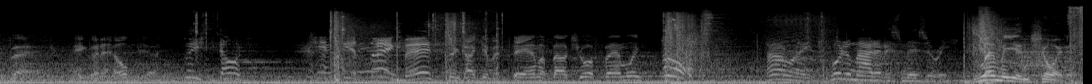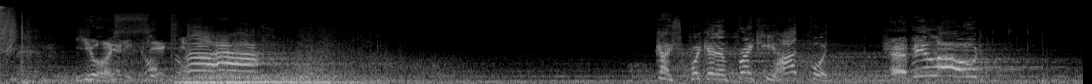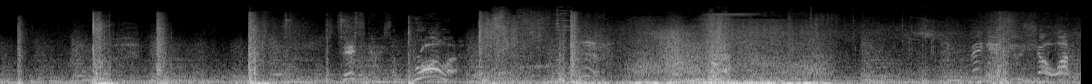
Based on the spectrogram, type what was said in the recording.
Ahead, bang. Ain't gonna help you. Please don't. Can't see a thing, man. Think I give a damn about your family? All right, put him out of his misery. Let me enjoy this, man. You're sick. Ah! Guy's quicker than Frankie Hotfoot. Heavy load! This guy's a brawler! Figured you show up!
